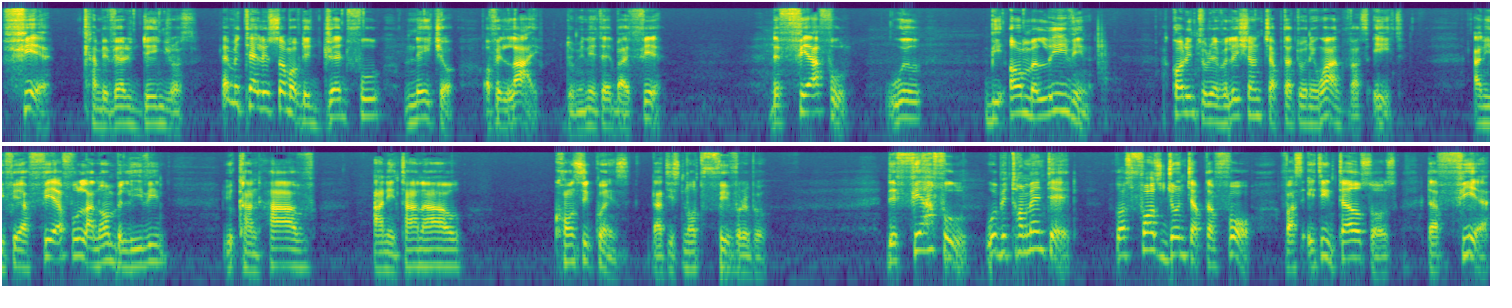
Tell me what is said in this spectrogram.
Fear can be very dangerous. Let me tell you some of the dreadful nature of a life dominated by fear. The fearful will be unbelieving, according to Revelation chapter 21, verse 8. And if you are fearful and unbelieving, you can have an eternal consequence that is not favorable. The fearful will be tormented because First John chapter 4 verse 18 tells us that fear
